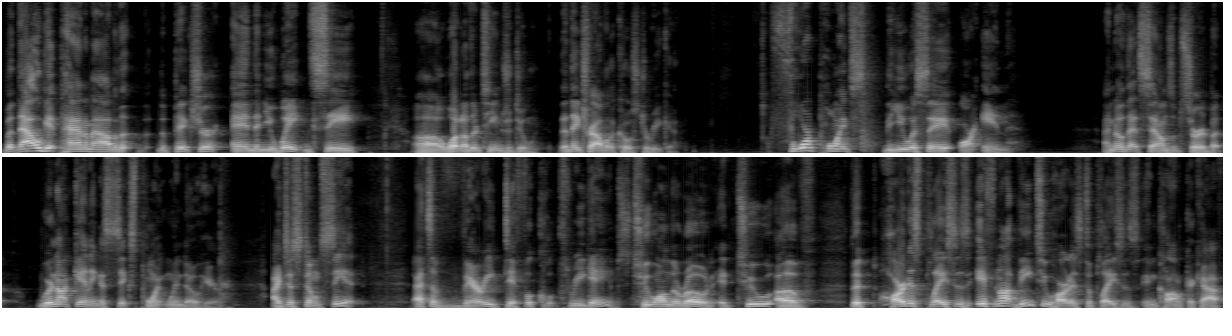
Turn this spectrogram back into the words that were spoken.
But that will get Panama out of the, the picture. And then you wait and see uh, what other teams are doing. Then they travel to Costa Rica. Four points the USA are in. I know that sounds absurd, but we're not getting a six point window here. I just don't see it. That's a very difficult three games, two on the road, at two of the hardest places, if not the two hardest places in CONCACAF,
